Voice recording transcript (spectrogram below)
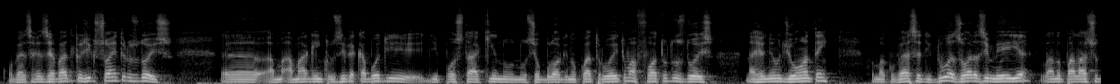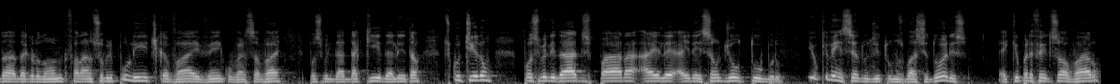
Conversa reservada que eu digo só entre os dois. Uh, a, a, Maga, inclusive, acabou de, de postar aqui no, no seu blog no 48 uma foto dos dois na reunião de ontem foi uma conversa de duas horas e meia lá no Palácio da, da Agronômica, falaram sobre política, vai, vem, conversa vai, possibilidade daqui, dali e tal. Discutiram possibilidades para a, ele, a eleição de outubro. E o que vem sendo dito nos bastidores é que o prefeito Salvaro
